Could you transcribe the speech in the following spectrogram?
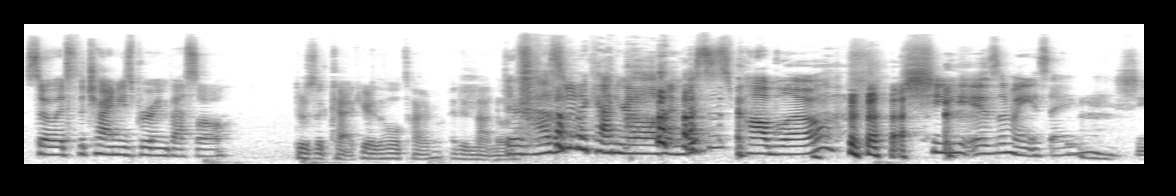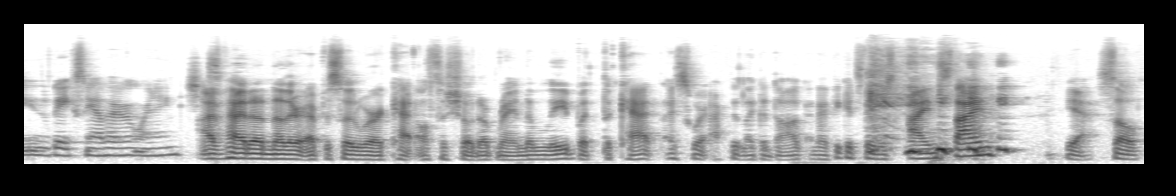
So it's the chinese brewing vessel. There's a cat here the whole time. I did not know there has been a cat here all the time this is pablo. She is amazing. She wakes me up every morning. She's I've had another episode where a cat also showed up randomly, but the cat, I swear, acted like a dog, and I think its name was Einstein. Yeah, so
